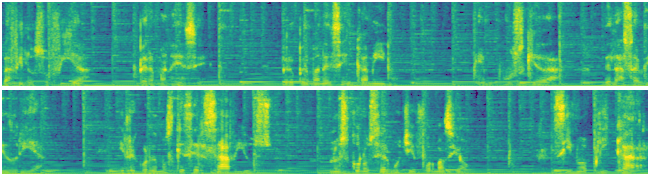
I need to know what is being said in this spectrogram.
la filosofía permanece, pero permanece en camino, búsqueda de la sabiduría. Y recordemos que ser sabios no es conocer mucha información, sino aplicar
